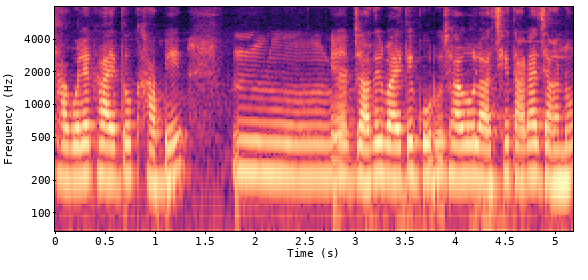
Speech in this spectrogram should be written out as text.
ছাগলে খায় তো খাবে। যাদের বাড়িতে গরু, ছাগল আছে তারা জানো।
